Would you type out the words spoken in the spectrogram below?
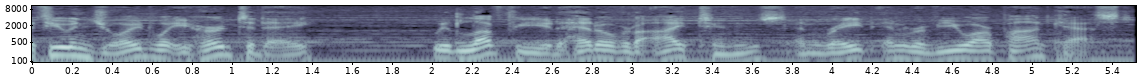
If you enjoyed what you heard today, we'd love for you to head over to iTunes and rate and review our podcast.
